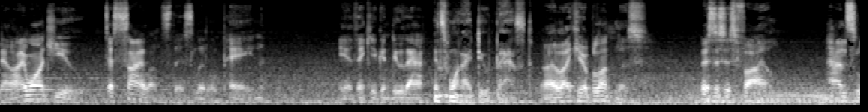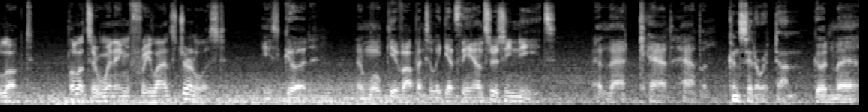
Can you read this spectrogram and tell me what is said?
Now, I want you to silence this little pain. You think you can do that? It's what I do best. I like your bluntness. This is his file. Hans Lucht, Pulitzer winning freelance journalist. He's good and won't give up until he gets the answers he needs. And that can't happen. Consider it done. Good man.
